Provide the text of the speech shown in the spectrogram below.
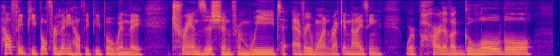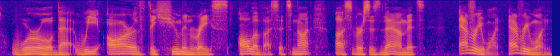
healthy people, for many healthy people, when they transition from we to everyone, recognizing we're part of a global world that we are the human race, all of us. It's not us versus them, it's everyone. Everyone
